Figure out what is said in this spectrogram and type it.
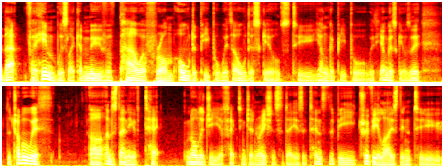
that for him was like a move of power from older people with older skills to younger people with younger skills. The, the trouble with our understanding of tech technology affecting generations today is it tends to be trivialized into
